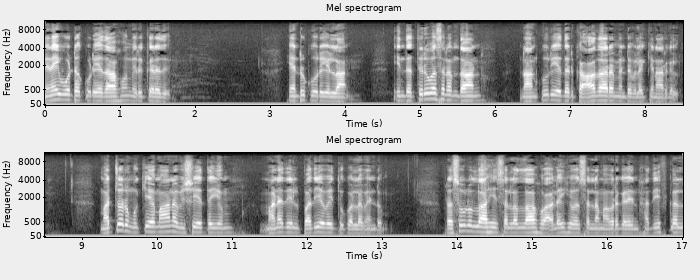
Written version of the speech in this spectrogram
நினைவூட்டக்கூடியதாகவும் இருக்கிறது என்று கூறியுள்ளான். இந்த திருவசனம்தான் நான் கூறியதற்கு ஆதாரம் என்று விளக்கினார்கள். மற்றொரு முக்கியமான விஷயத்தையும் மனதில் பதிய வைத்து கொள்ள வேண்டும். ரசூலுல்லாஹி சல்லாஹூ அலஹி வசல்லம் அவர்களின் ஹதீஸ்கள்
